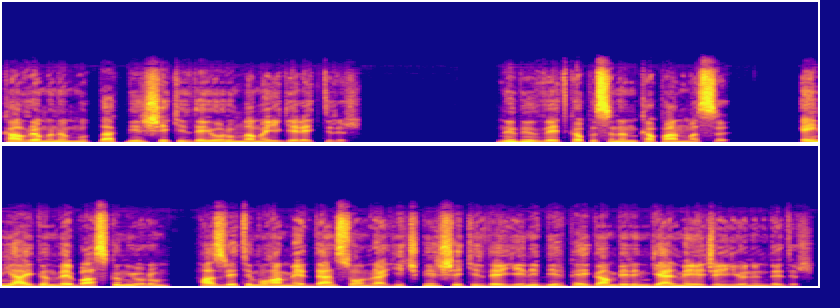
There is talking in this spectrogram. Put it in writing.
kavramını mutlak bir şekilde yorumlamayı gerektirir. Nübüvvet kapısının kapanması. En yaygın ve baskın yorum, Hazreti Muhammed'den sonra hiçbir şekilde yeni bir peygamberin gelmeyeceği yönündedir.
